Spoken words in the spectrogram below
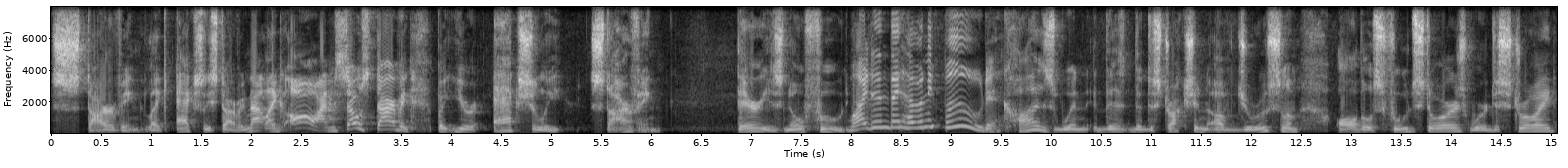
starving, like actually starving. Not like, oh, I'm so starving, but you're actually starving. There is no food. Why didn't they have any food? Because when the, the destruction of Jerusalem, all those food stores were destroyed,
